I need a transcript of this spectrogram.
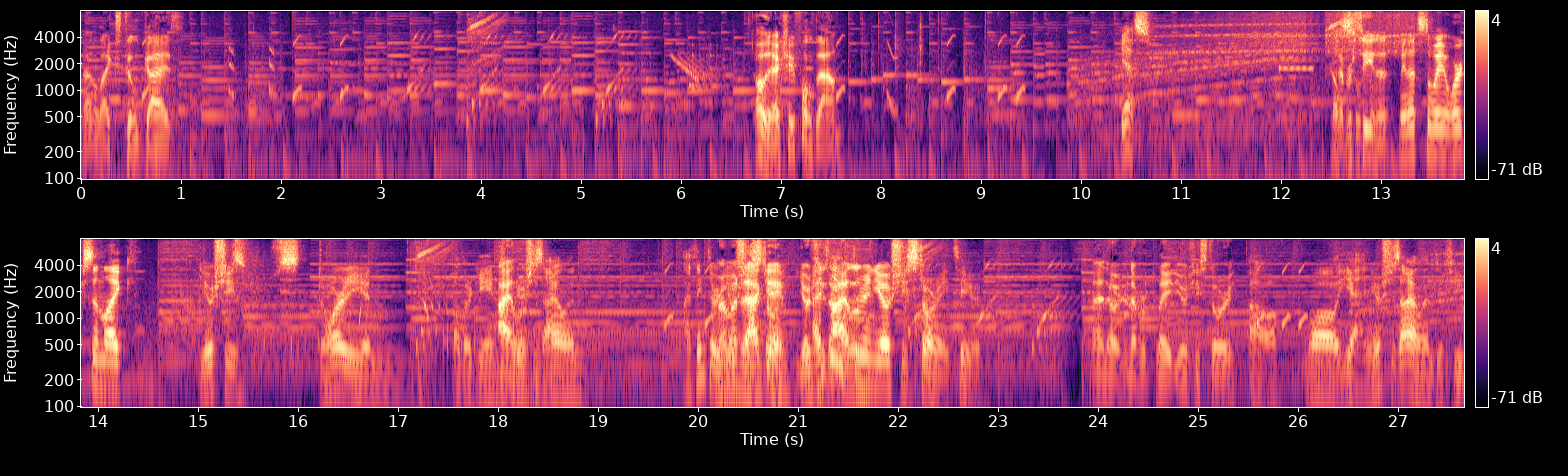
Man, I like Stilt Guys. Oh, they actually fall down? Yes. Never the- seen it. I mean, that's the way it works in like Yoshi's story and other games. Island. Yoshi's Island. I think they're in Remember Yoshi's that story. game, Yoshi's I think Island? They're in Yoshi's story too. I know I've never played Yoshi's Story. Oh, well, yeah. In Yoshi's Island, if you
